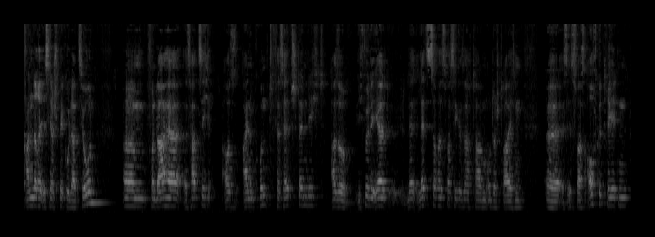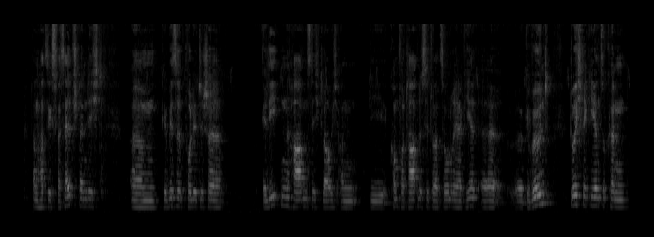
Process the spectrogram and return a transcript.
andere ist ja Spekulation. Ähm, von daher, es hat sich aus einem Grund verselbstständigt. Also ich würde eher letzteres, was Sie gesagt haben, unterstreichen. Äh, es ist was aufgetreten, dann hat sich verselbstständigt ähm, gewisse politische Eliten haben sich, glaube ich, an die komfortable Situation reagiert, äh, äh, gewöhnt, durchregieren zu können,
